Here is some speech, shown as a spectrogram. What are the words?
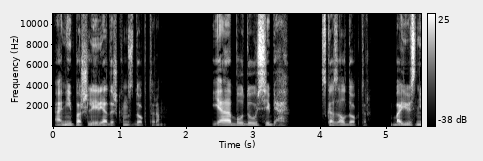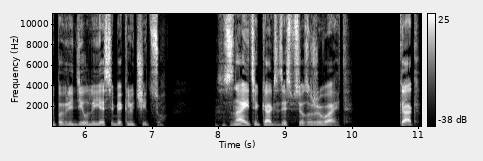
Они пошли рядышком с доктором. «Я буду у себя», — сказал доктор. «Боюсь, не повредил ли я себе ключицу. Знаете, как здесь все заживает?» «Как?»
